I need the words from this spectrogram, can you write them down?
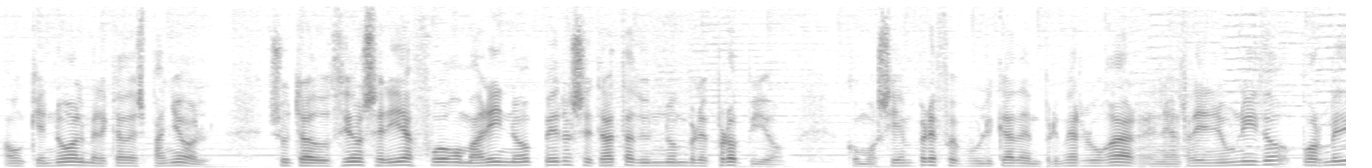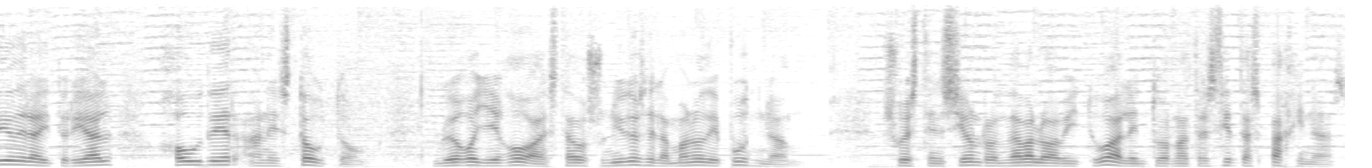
aunque no al mercado español. Su traducción sería Fuego Marino, pero se trata de un nombre propio. Como siempre, fue publicada en primer lugar en el Reino Unido por medio de la editorial Howder and Stoughton. Luego llegó a Estados Unidos de la mano de Putnam. Su extensión rondaba lo habitual, en torno a 300 páginas.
